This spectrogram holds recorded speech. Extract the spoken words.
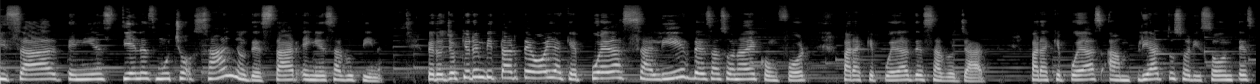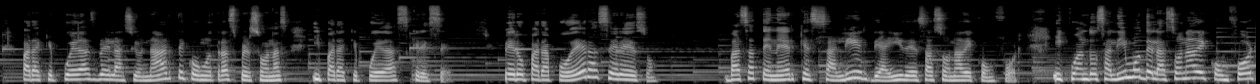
quizá tienes muchos años de estar en esa rutina. Pero yo quiero invitarte hoy a que puedas salir de esa zona de confort para que puedas desarrollarte para que puedas ampliar tus horizontes, para que puedas relacionarte con otras personas y para que puedas crecer. Pero para poder hacer eso, vas a tener que salir de ahí, de esa zona de confort. Y cuando salimos de la zona de confort,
